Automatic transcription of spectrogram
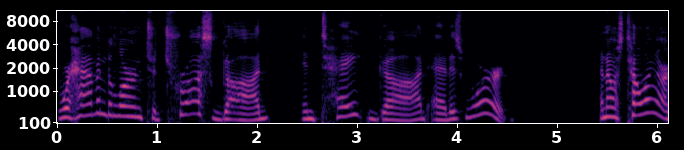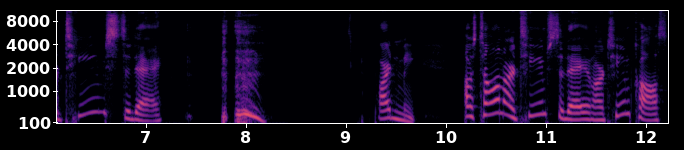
we're having to learn to trust God and take God at His word. And I was telling our teams today, pardon me, I was telling our teams today and our team calls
